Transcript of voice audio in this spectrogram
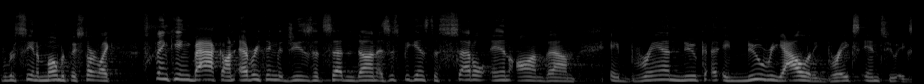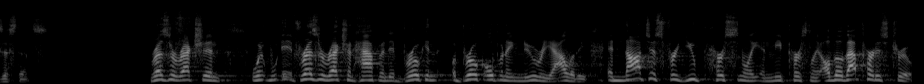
We're going to see in a moment they start like thinking back on everything that Jesus had said and done. As this begins to settle in on them, a brand new, a new reality breaks into existence. Resurrection, when, if resurrection happened, it broke, in, broke open a new reality. And not just for you personally and me personally, although that part is true.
